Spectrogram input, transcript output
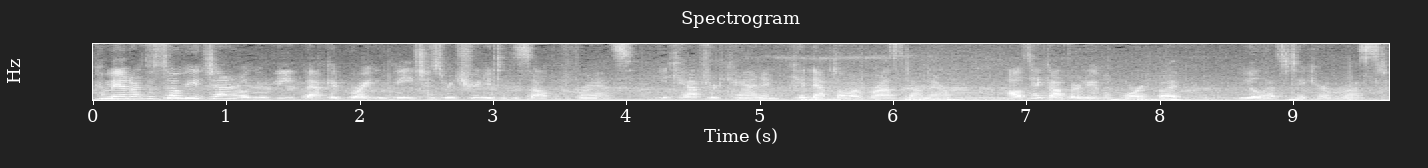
Commander, the Soviet general you beat back at Brighton Beach has retreated to the south of France. He captured Cannes and kidnapped all our brass down there. I'll take out their naval port, but you'll have to take care of the rest.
